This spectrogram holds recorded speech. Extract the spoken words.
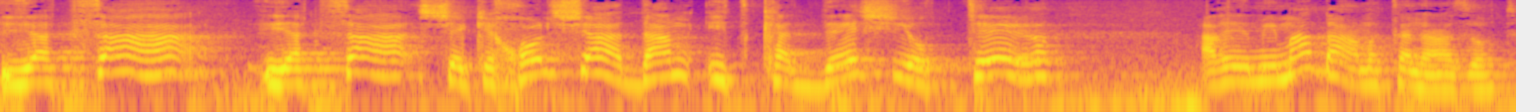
יצא, יצא שככל שהאדם יתקדש יותר, הרי ממה באה המתנה הזאת?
